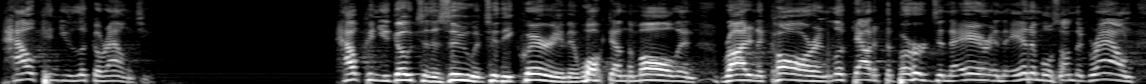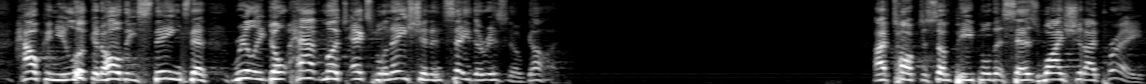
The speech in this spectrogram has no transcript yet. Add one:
How can you look around you? How can you go to the zoo and to the aquarium and walk down the mall and ride in a car and look out at the birds in the air and the animals on the ground? How can you look at all these things that really don't have much explanation and say there is no God? I've talked to some people that says, "Why should I pray?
